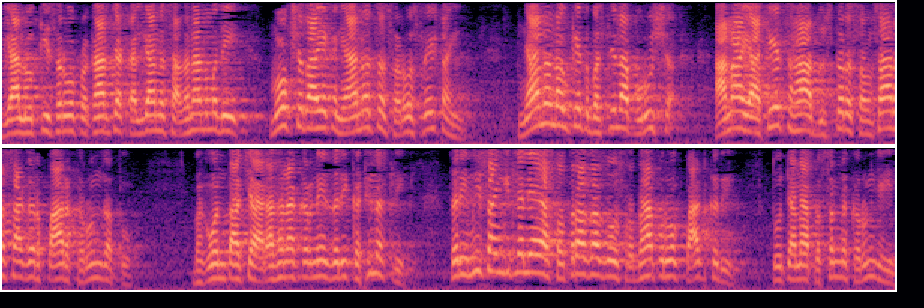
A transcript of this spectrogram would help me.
या लोकी सर्व प्रकारच्या कल्याण साधनांमध्ये मोक्षदायक ज्ञानच सर्वश्रेष्ठ आहे. ज्ञान नौकेत बसलेला पुरुष अनायासेच हा दुस्तर संसार सागर पार करून जातो. भगवंताची आराधना करणे जरी कठीण असली तरी मी सांगितलेल्या या स्तोत्राचा जो श्रद्धापूर्वक पाठ करील तो त्यांना प्रसन्न करून घेईल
